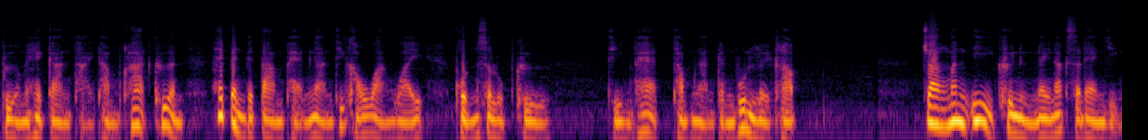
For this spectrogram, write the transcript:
เพื่อไม่ให้การถ่ายทำคลาดเคลื่อน ให้เป็นไปตามแผนงานที่เขาวางไว้ ผลสรุปคือ ทีมแพทย์ทำงานกันวุ่นเลยครับ จางม่านอวี้คือหนึ่งในนักแสดงหญิง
